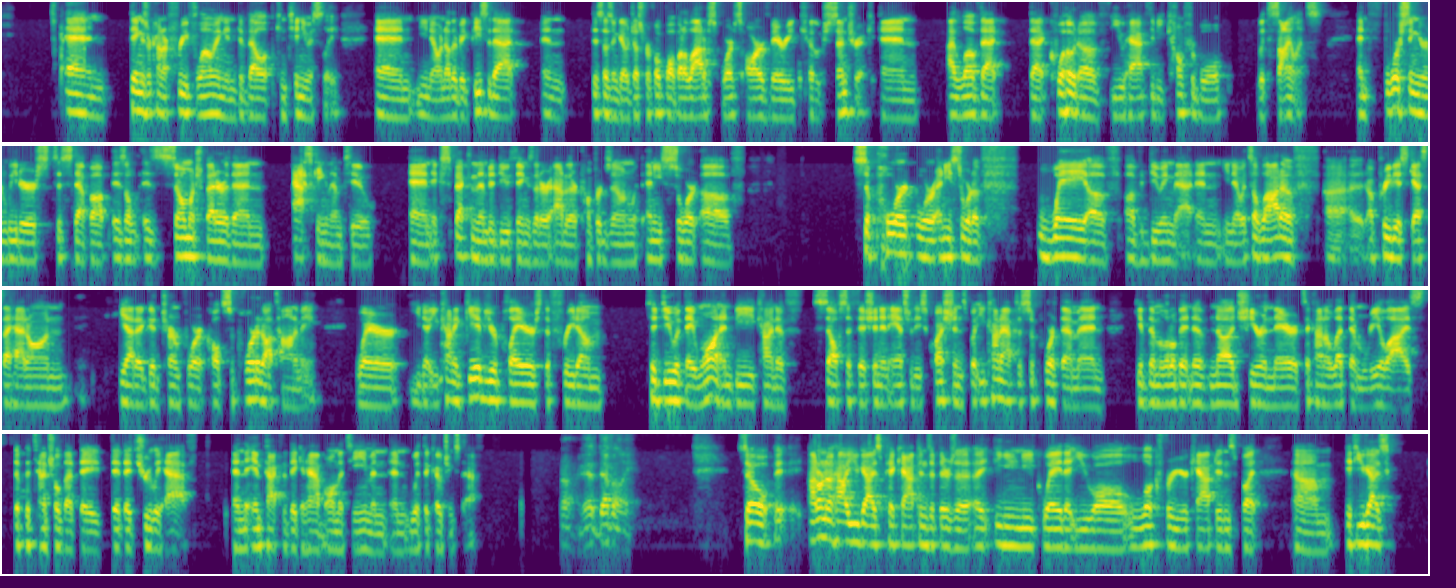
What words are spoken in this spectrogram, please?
and things are kind of free flowing and develop continuously. And you know another big piece of that and this doesn't go just for football but a lot of sports are very coach centric and i love that that quote of you have to be comfortable with silence and forcing your leaders to step up is a, is so much better than asking them to and expecting them to do things that are out of their comfort zone with any sort of support or any sort of way of of doing that. And you know it's a lot of uh, a previous guest i had on he had a good term for it called supported autonomy where you know you kind of give your players the freedom to do what they want and be kind of self-sufficient and answer these questions but you kind of have to support them and give them a little bit of nudge here and there to kind of let them realize the potential that they that they truly have and the impact that they can have on the team and and with the coaching staff. Oh, yeah definitely. So I don't know how you guys pick captains if there's a, a unique way that you all look for your captains, but um, if you guys,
